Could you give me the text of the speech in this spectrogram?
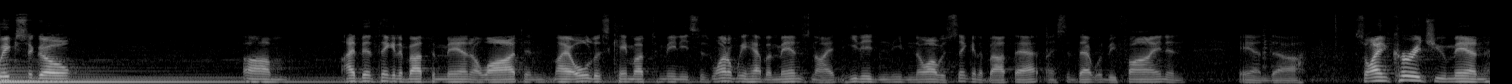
Weeks ago, um, I've been thinking about the men a lot, and my oldest came up to me and he says, "Why don't we have a men's night?" He didn't even know I was thinking about that. And I said that would be fine, and and uh, so I encourage you, men.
